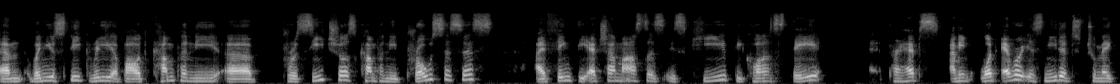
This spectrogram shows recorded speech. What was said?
Um, when you speak really about company uh, procedures, company processes, I think the Agile Masters is key because they perhaps, I mean, whatever is needed to make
